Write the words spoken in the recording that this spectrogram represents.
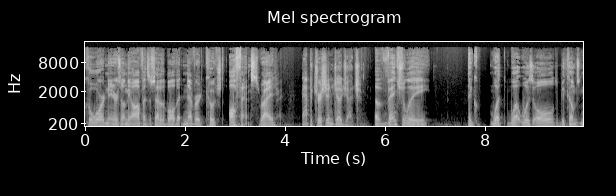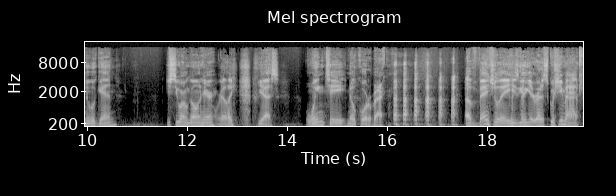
coordinators on the offensive side of the ball that never coached offense, right? Matt Patricia and Joe Judge. Eventually, like what what was old becomes new again. You see where I'm going here? Oh, really? Yes. Wing T, no quarterback. Eventually, he's going to get rid of Squishy Mac,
